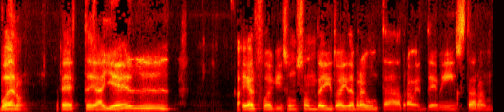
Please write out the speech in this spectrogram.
Bueno, este, ayer, ayer fue que hice un sondeito ahí de preguntas a través de mi Instagram.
